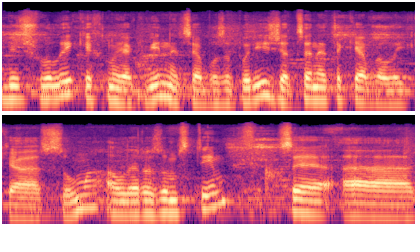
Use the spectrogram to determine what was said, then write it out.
більш великих, ну як Вінниця або Запоріжжя, це не така велика сума, але разом з тим це е,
